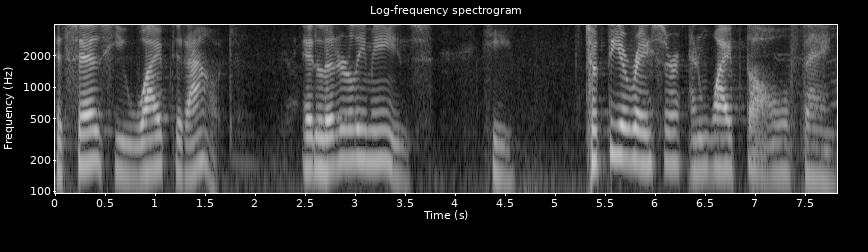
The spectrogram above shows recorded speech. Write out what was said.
It says he wiped it out. It literally means he took the eraser and wiped the whole thing.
